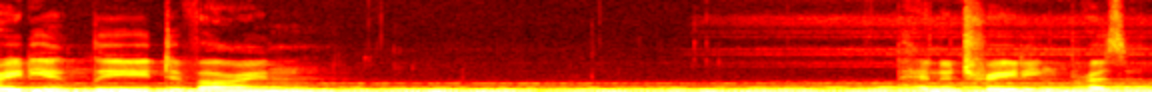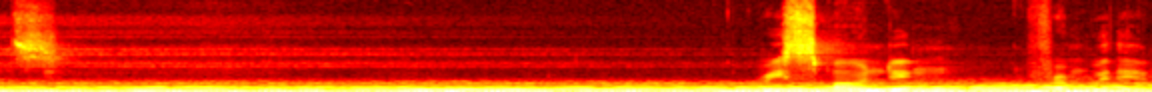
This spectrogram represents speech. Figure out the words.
radiantly divine, penetrating presence, responding from within.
